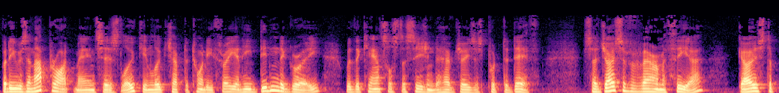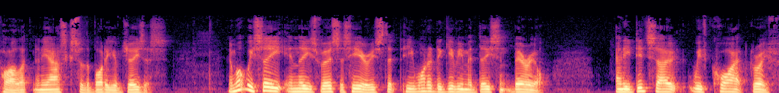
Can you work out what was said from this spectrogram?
But he was an upright man, says Luke in Luke chapter 23, and he didn't agree with the council's decision to have Jesus put to death. So Joseph of Arimathea goes to Pilate and he asks for the body of Jesus. And what we see in these verses here is that he wanted to give him a decent burial, and he did so with quiet grief.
